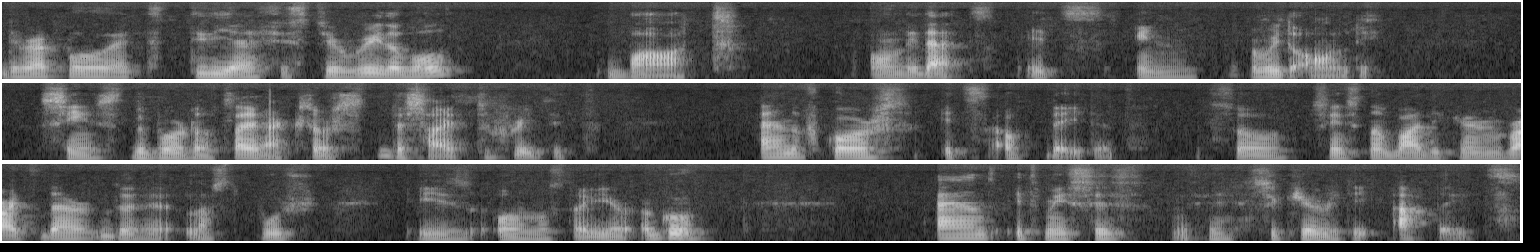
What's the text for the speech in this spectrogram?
the repo at TDF is still readable, but only that, it's in read-only since the board of directors decide to freeze it. And of course, it's outdated. So since nobody can write there, the last push is almost a year ago. And it misses the security updates.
